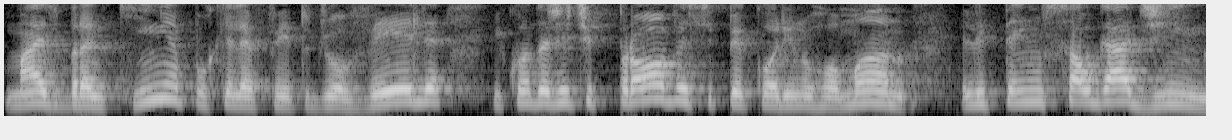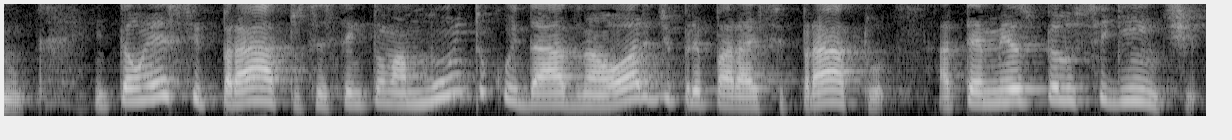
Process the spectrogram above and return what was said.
mais branquinha, porque ele é feito de ovelha, e quando a gente prova esse pecorino romano, ele tem um salgadinho. Então esse prato, vocês têm que tomar muito cuidado na hora de preparar esse prato, até mesmo pelo seguinte:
